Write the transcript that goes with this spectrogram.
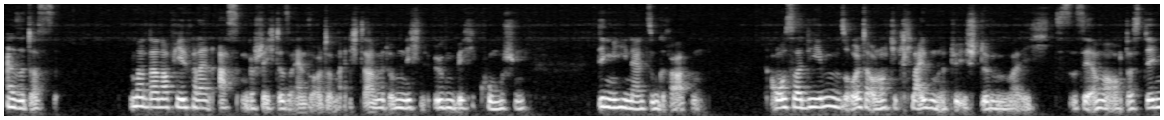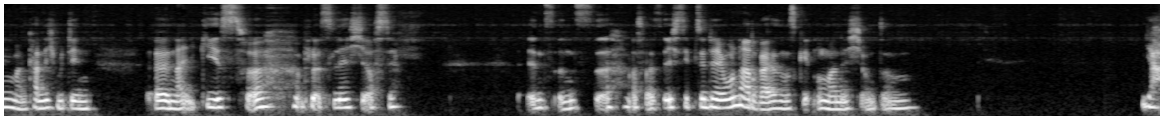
also, dass man dann auf jeden Fall ein Ass in Geschichte sein sollte, meine ich damit, um nicht in irgendwelche komischen Dinge hineinzugeraten. Außerdem sollte auch noch die Kleidung natürlich stimmen, weil ich, das ist ja immer auch das Ding, man kann nicht mit den äh, Nikes äh, plötzlich aus dem ins, ins äh, was weiß ich, 17. Jahrhundert reisen. Das geht nun mal nicht. Und ähm, ja,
